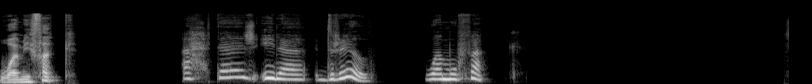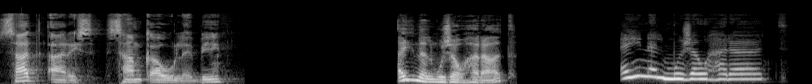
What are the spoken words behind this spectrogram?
ومفك أحتاج إلى دريل ومفك. სად არის სამკაულები? أين المجوهرات؟ أين المجوهرات؟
